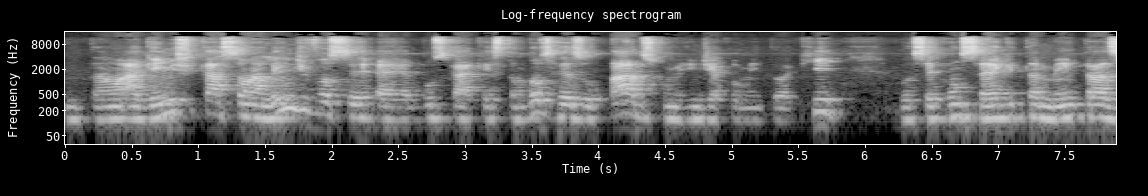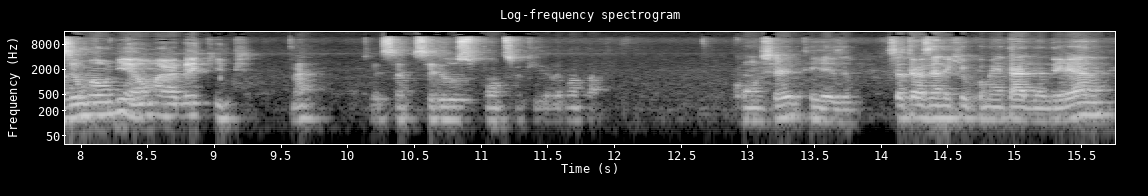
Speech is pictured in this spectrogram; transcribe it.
Então, a gamificação, além de você é, buscar a questão dos resultados, como a gente já comentou aqui, você consegue também trazer uma união maior da equipe, né? Esses seriam os pontos que eu queria levantar. Com certeza. Está trazendo aqui o comentário da Adriana.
